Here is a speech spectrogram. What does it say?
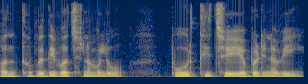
పంతొమ్మిది వచనములు పూర్తి చేయబడినవి.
